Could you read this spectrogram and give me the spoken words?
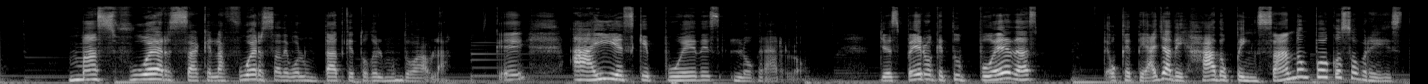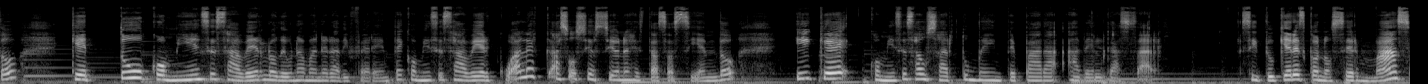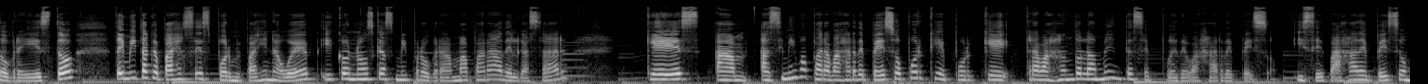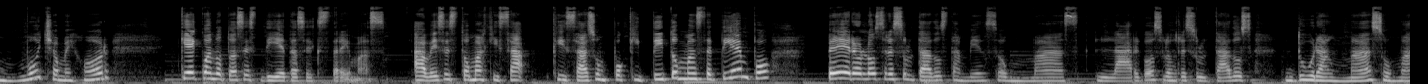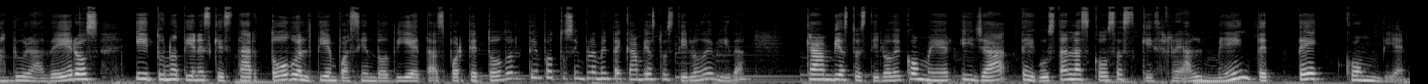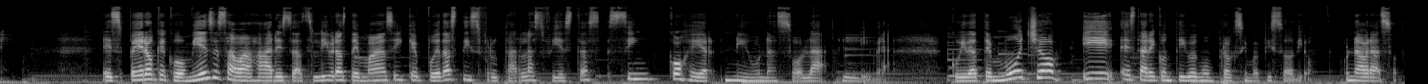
más fuerza que la fuerza de voluntad que todo el mundo habla. Ahí es que puedes lograrlo. Yo espero que tú puedas o que te haya dejado pensando un poco sobre esto, que tú comiences a verlo de una manera diferente, comiences a ver cuáles asociaciones estás haciendo y que comiences a usar tu mente para adelgazar. Si tú quieres conocer más sobre esto, te invito a que pases por mi página web y conozcas mi programa para adelgazar que es así mismo para bajar de peso. ¿Por qué? Porque trabajando la mente se puede bajar de peso y se baja de peso mucho mejor que cuando tú haces dietas extremas. A veces toma quizá, quizás un poquitito más de tiempo, pero los resultados también son más largos, los resultados duran más, son más duraderos y tú no tienes que estar todo el tiempo haciendo dietas porque todo el tiempo tú simplemente cambias tu estilo de vida cambias tu estilo de comer y ya te gustan las cosas que realmente te convienen. Espero que comiences a bajar esas libras de más y que puedas disfrutar las fiestas sin coger ni una sola libra. Cuídate mucho y estaré contigo en un próximo episodio. Un abrazo.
